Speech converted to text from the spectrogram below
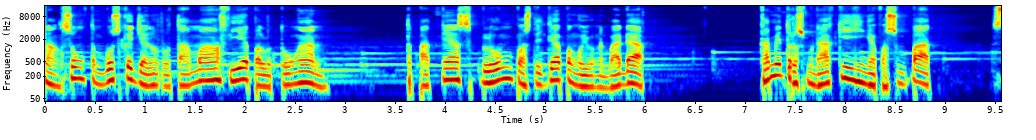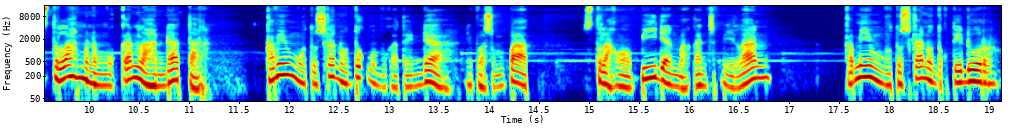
langsung tembus ke jalur utama via Palutungan, tepatnya sebelum pos 3 pengguyungan badak. Kami terus mendaki hingga pos 4. Setelah menemukan lahan datar, kami memutuskan untuk membuka tenda di pos 4 setelah ngopi dan makan cemilan, kami memutuskan untuk tidur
